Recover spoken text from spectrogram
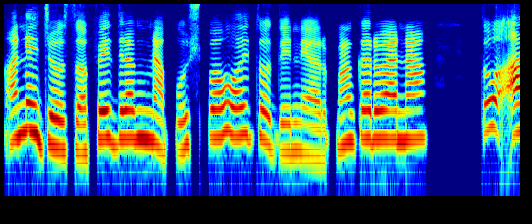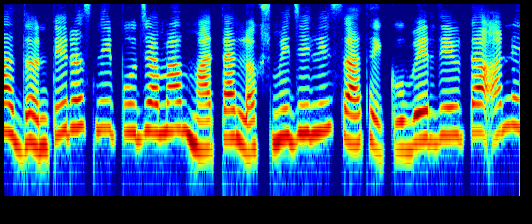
અને જો સફેદ રંગના પુષ્પ હોય તો તેને અર્પણ કરવાના. તો આ ધનતેરસની પૂજામાં માતા લક્ષ્મીજીની સાથે કુબેર દેવતા અને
